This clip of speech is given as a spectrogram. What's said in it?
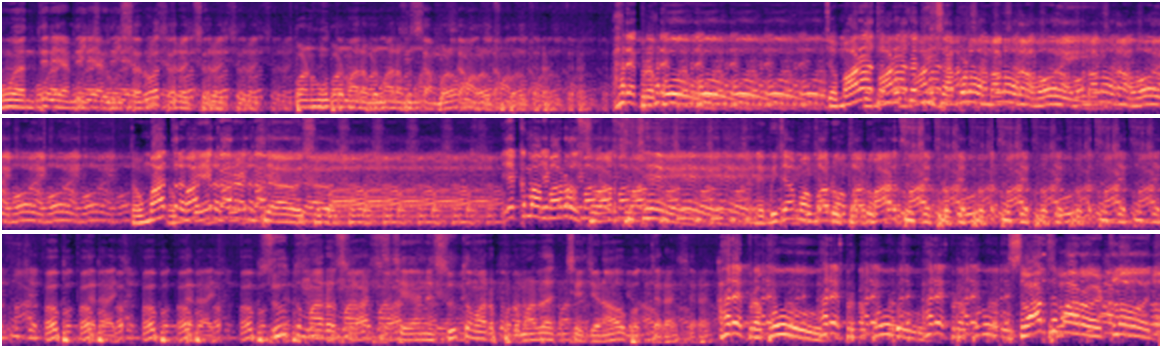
હું અંતર્યામી છું હું સર્વત્ર છું. પણ હું તમારા મુખથી સાંભળવા માંગુ છું. અરે પ્રભુ. જો મારા જ મુખથી સાંભળવા માંગતા હોય. તો માત્ર બે. કારણથી આવ્યો છું એકમાં મારો સ્વાર્થ છે અને બીજામાં મારું પરમાર્થ છે શું તમારો સ્વાર્થ છે અને શું તમારો પરમાર્થ છે? જણાવો ભક્તરાજ અરે પ્રભુ અરે પ્રભુ અરે પ્રભુ. સ્વાર્થ મારો એટલો જ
